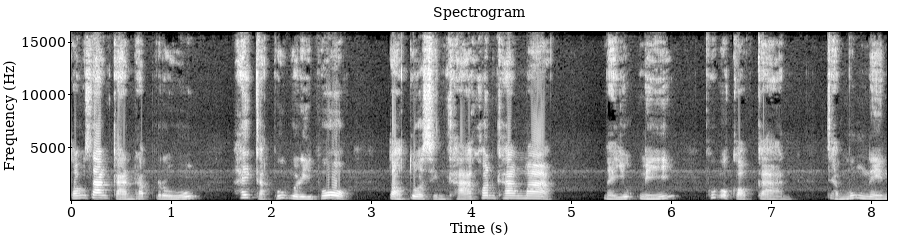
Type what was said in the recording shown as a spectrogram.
ต้องสร้างการรับรู้ให้กับผู้บริโภคต่อตัวสินค้าค่อนข้างมาก ในยุคนี้ผู้ประกอบการจะมุ่งเน้น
